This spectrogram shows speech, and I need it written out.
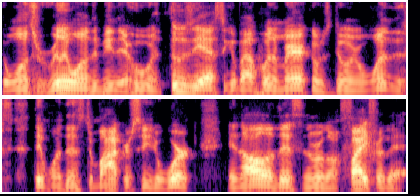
the ones who really wanted to be there, who were enthusiastic about what America was doing, wanted this, they wanted this democracy to work and all of this, and we're going to fight for that.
